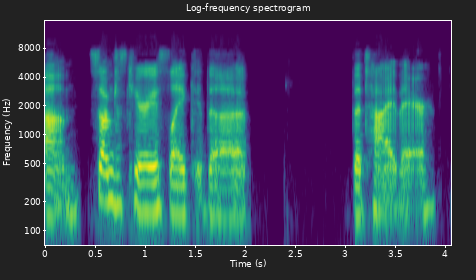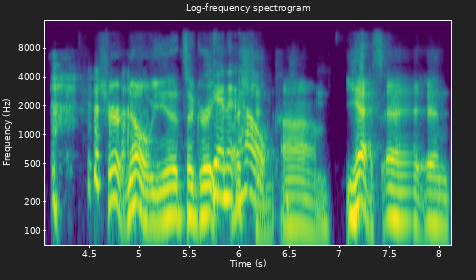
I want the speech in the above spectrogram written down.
Um, so I'm just curious, like the the tie there. sure no yeah, that's a great Can it help? um yes and, and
